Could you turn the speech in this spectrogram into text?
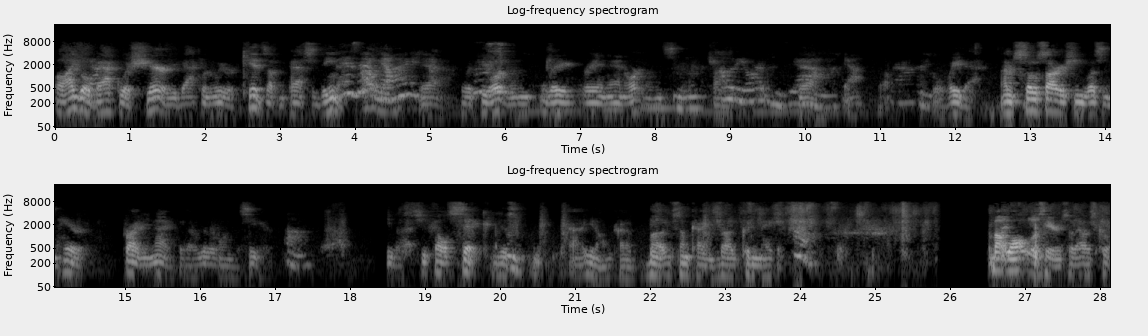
Well, I go Yeah. back with Sherry, back when we were kids up in Pasadena. Is Oh, that yeah. right? Yeah, with the Ortlund, Ray, Ray and Ann Ortlunds. Mhm. Oh, child. the Ortlunds, yeah. Yeah. Right. Go way back. I'm so sorry she wasn't here Friday night because I really wanted to see her. Oh, She fell sick, just, uh, you know, kind of bug, some kind of bug, couldn't make it. But Walt was here, so that was cool.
